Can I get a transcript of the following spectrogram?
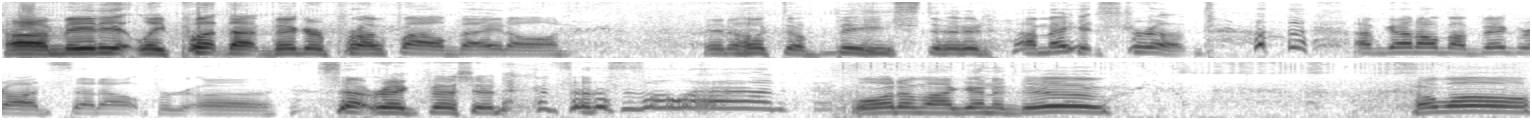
I immediately put that bigger profile bait on. It hooked a beast, dude. I may get stripped. I've got all my big rods set out for uh, set rig fishing, and so this is all I had. What am I gonna do? Come on.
